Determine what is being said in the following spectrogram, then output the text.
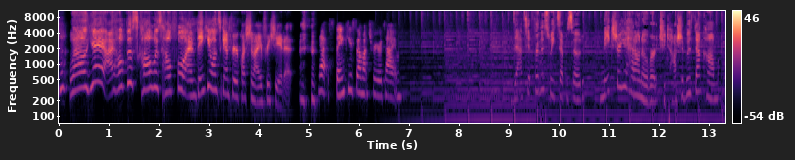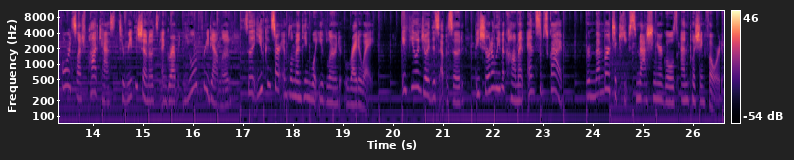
Well yeah i hope this call was helpful and thank you once again for your question. I appreciate it. Yes. Thank you so much for your time that's it for this week's episode Make sure you head on over to tashabooth.com forward slash podcast to read the show notes and grab your free download so that you can start implementing what you've learned right away. If you enjoyed this episode, be sure to leave a comment and subscribe. Remember to keep smashing your goals and pushing forward.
